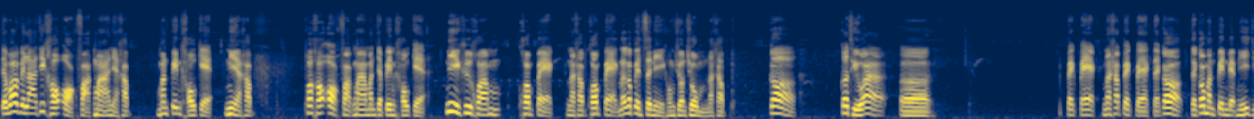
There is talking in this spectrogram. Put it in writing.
แต่ว่าเวลาที่เขาออกฝากมาเนี่ยครับมันเป็นเขาแกะเนี่ยครับพอเขาออกฝากมามันจะเป็นเขาแกะ นี่คือความความแปลกนะครับ ความแปลกแล้วก็เป็นเสน่ห์ของชวนชมนะครับ ก็ก็ถือว่าเออแปลกๆนะครับ แปลกๆ แต่ก็แต่ก็มันเป็นแบบนี้จ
